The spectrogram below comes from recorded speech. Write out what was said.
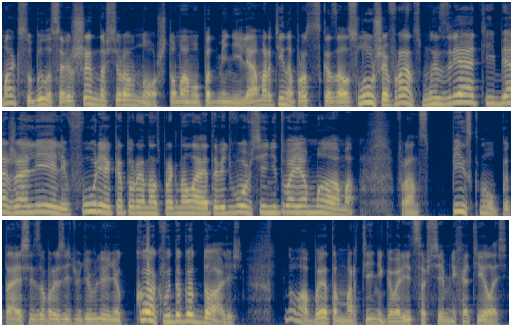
Максу было совершенно все равно, что маму подменили, а Мартина просто сказал, «Слушай, Франц, мы зря тебя жалели. Фурия, которая нас прогнала, это ведь вовсе не твоя мама». Франц пискнул, пытаясь изобразить удивление. «Как вы догадались?» Но об этом Мартине говорить совсем не хотелось.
